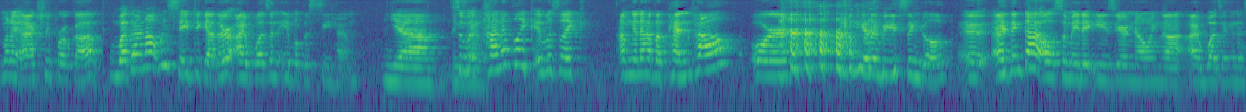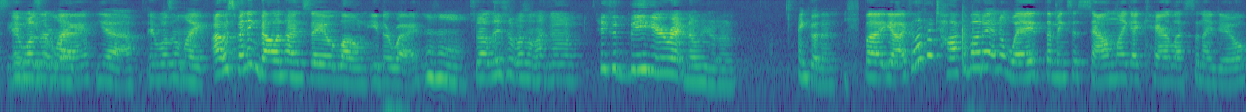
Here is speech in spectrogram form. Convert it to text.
when I actually broke up, whether or not we stayed together, I wasn't able to see him. Yeah. So it kind of like it was like I'm gonna have a pen pal or I'm gonna be single. Uh, I think that also made it easier knowing that I wasn't gonna see him. It wasn't like way. yeah. It wasn't like. I was spending Valentine's Day alone either way. Mm-hmm. So at least it wasn't like a he could be here right. No, he couldn't. I couldn't. But yeah, I feel like I talk about it in a way that makes it sound like I care less than I do.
